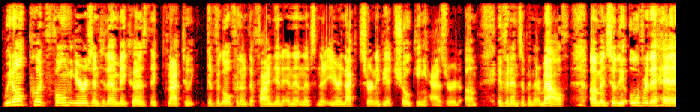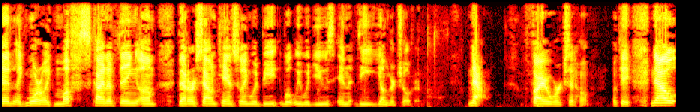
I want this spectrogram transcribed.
We don't put foam ears into them because it's not too difficult for them to find it and then lives in their ear, and that could certainly be a choking hazard um, if it ends up in their mouth. Um, and so the over the head, like more like muffs kind of thing um, that are sound canceling would be what we would use in the younger children. Now, fireworks at home. Okay. Now,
